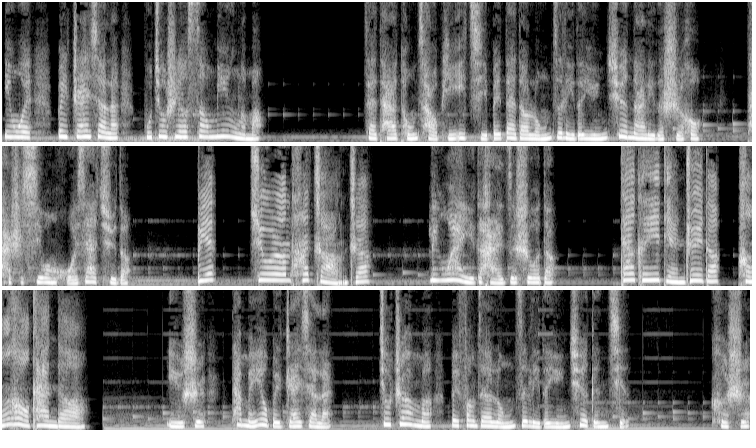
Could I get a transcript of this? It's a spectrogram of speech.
因为被摘下来不就是要丧命了吗？在他同草皮一起被带到笼子里的云雀那里的时候，他是希望活下去的。别，就让它长着。另外一个孩子说道。它可以点缀的很好看的，于是它没有被摘下来，就这么被放在笼子里的云雀跟前。可是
